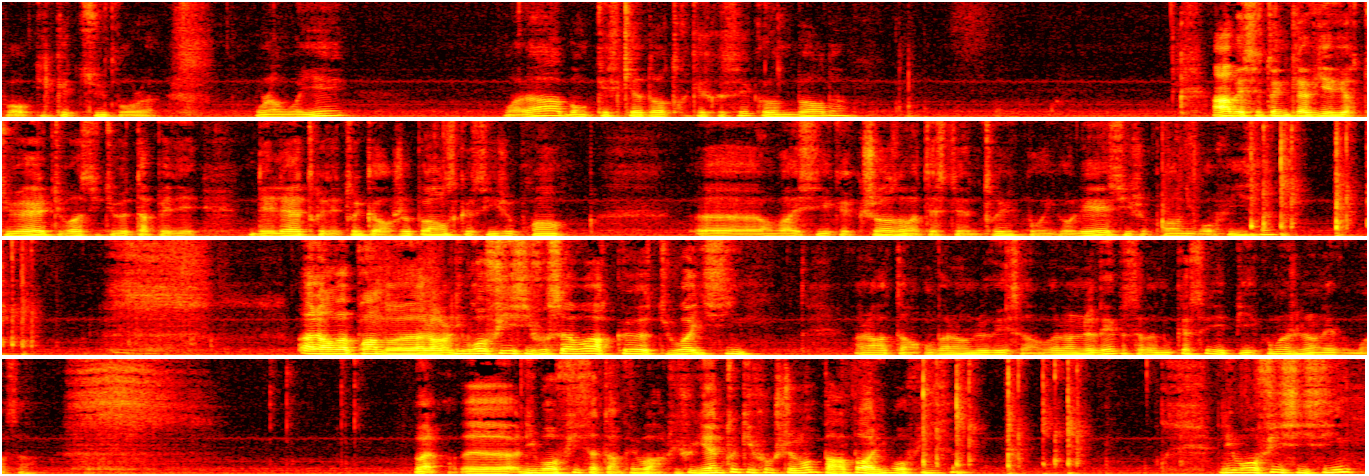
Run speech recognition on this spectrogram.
Pour cliquer dessus pour l'envoyer. voilà. Bon, qu'est-ce qu'il y a d'autre? Qu'est-ce que c'est comme board? Ah, ben c'est un clavier virtuel, tu vois, si tu veux taper des, des lettres et des trucs. Alors je pense que si je prends... Euh, on va essayer quelque chose, on va tester un truc pour rigoler. Si je prends LibreOffice... Alors on va prendre euh, alors LibreOffice, il faut savoir que tu vois ici. Alors attends, on va l'enlever ça. On va l'enlever parce que ça va nous casser les pieds. Comment je l'enlève moi ça? Voilà. Euh, LibreOffice, attends, fais voir. Il y a un truc qu'il faut que je te montre par rapport à LibreOffice. LibreOffice ici.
